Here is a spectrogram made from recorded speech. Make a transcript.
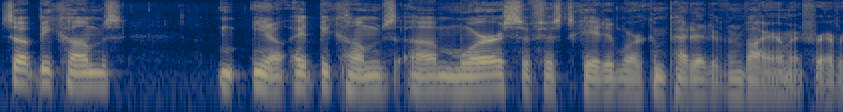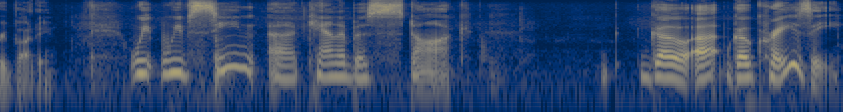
So it becomes you know, it becomes a more sophisticated, more competitive environment for everybody. We, we've seen uh, cannabis stock go up, go crazy.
